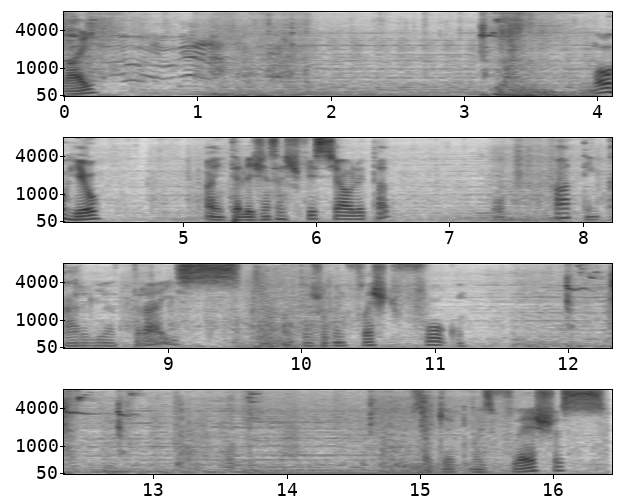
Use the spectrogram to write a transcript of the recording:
Vai. Morreu. A inteligência artificial ali tá... Opa, tem cara ali atrás. Ah, tá jogando flash de fogo. Saquei aqui mais flechas.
